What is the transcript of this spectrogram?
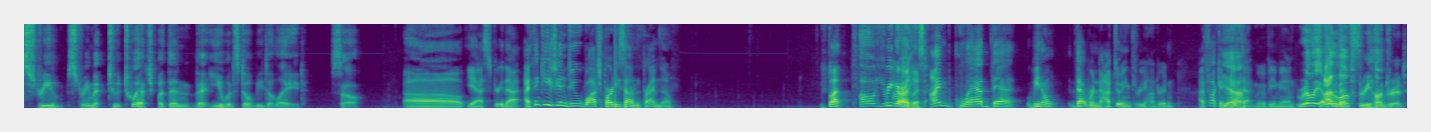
stream stream it to Twitch, but then that you would still be delayed. So Oh yeah, screw that. I think you can do watch parties on Prime though. But Oh, regardless, I'm glad that we don't that we're not doing 300. I fucking Yeah. hate that movie, man. really, I been- love 300.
